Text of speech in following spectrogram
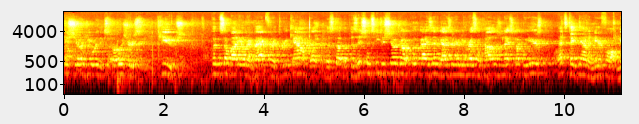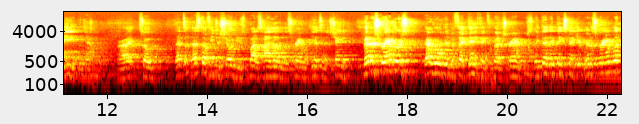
just showed you with exposures, huge. Putting somebody on their back for a three count, that, the stuff, the positions he just showed you how to put guys in, guys that are gonna be wrestling college the next couple years, that's takedown and near fall immediately now. All right, so that's, that stuff he just showed you is about as high level as scrambler gets, and it's changing. Better scramblers, that rule didn't affect anything for better scramblers. They, th they think it's going to get rid of scrambling.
